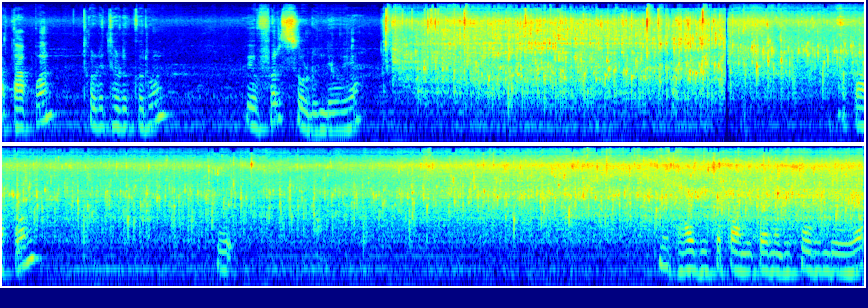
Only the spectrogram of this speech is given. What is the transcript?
आता आपण थोडं थोडं करून वेफर्स सोडून देऊया. आता आपण हे पाणी त्यामध्ये सोडून देऊया.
